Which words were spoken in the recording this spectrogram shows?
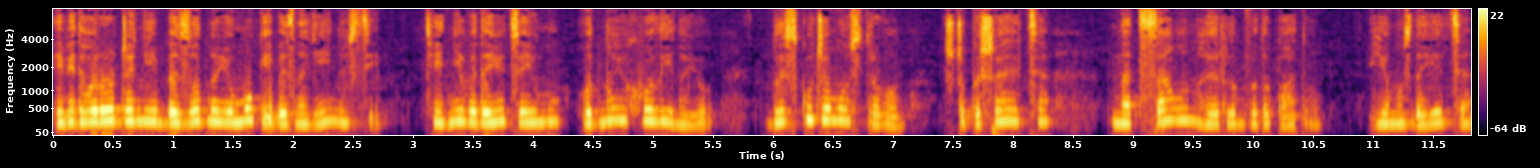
і відгороджені безодною муки і безнадійності, ті дні видаються йому одною хвилиною, блискучим островом, що пишається над самим гирлом водопаду. Йому здається,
